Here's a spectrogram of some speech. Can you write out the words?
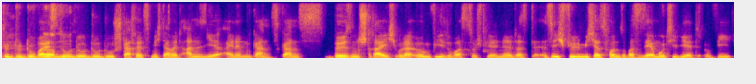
Du, du, du weißt, ähm, du, du, du, du stachelst mich damit an, dir einen ganz, ganz bösen Streich oder irgendwie sowas zu spielen. Ne? Das, also ich fühle mich jetzt von sowas sehr motiviert, irgendwie,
